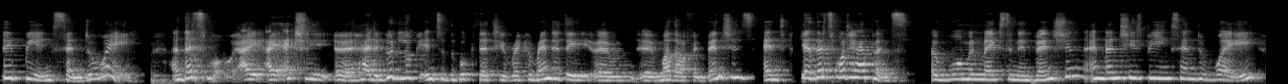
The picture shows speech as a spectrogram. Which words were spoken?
they're being sent away. And that's what I, I actually uh, had a good look into the book that you recommended, The um, uh, Mother of Inventions. And yeah, that's what happens. A woman makes an invention and then she's being sent away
